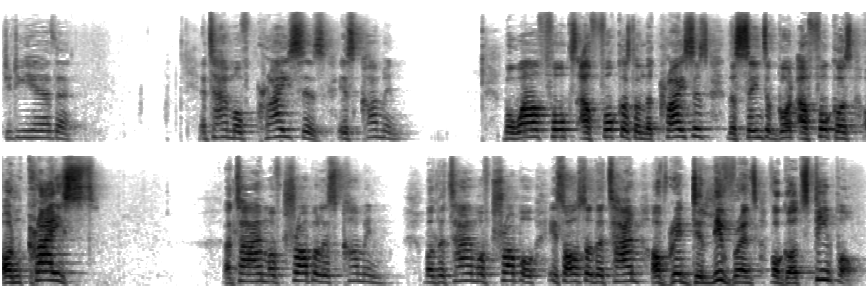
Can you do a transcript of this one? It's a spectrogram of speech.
Did you hear that? A time of crisis is coming. But while folks are focused on the crisis, the saints of God are focused on Christ. A time of trouble is coming. But the time of trouble is also the time of great deliverance for God's people.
